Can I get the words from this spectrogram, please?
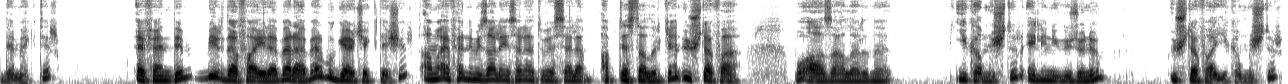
demektir. Efendim bir defa ile beraber bu gerçekleşir. Ama Efendimiz Aleyhisselatü Vesselam abdest alırken üç defa bu azalarını yıkamıştır. Elini yüzünü üç defa yıkamıştır.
